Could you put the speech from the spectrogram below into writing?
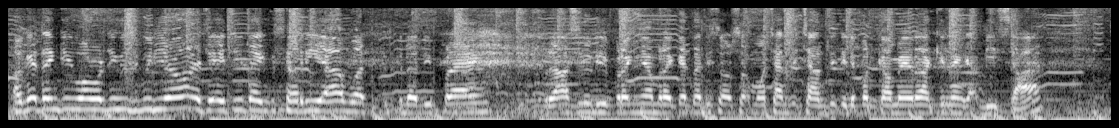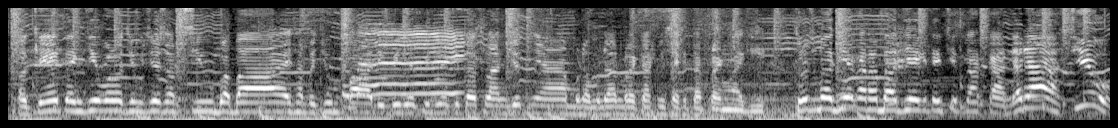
Oke, thank you for watching this video. Eci Eci, thank you sorry ya buat udah di prank. Berhasil di pranknya mereka tadi sok-sok mau cantik-cantik di depan kamera akhirnya nggak bisa. Oke, thank you for watching video. Sampai see you, bye bye. Sampai jumpa di video-video kita selanjutnya. Mudah-mudahan mereka bisa kita prank lagi. Terus bahagia karena bahagia kita ciptakan. Dadah, see you.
